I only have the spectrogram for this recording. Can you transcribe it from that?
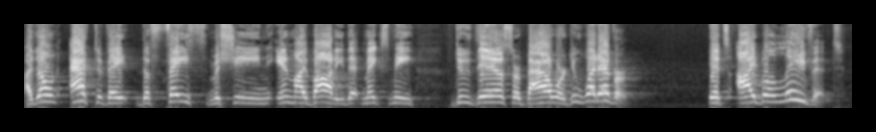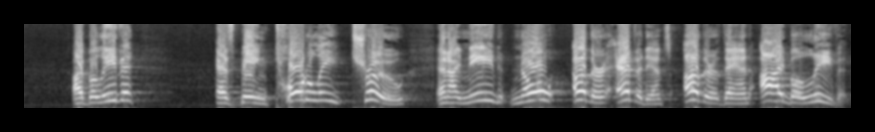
I don't activate the faith machine in my body that makes me do this or bow or do whatever. It's I believe it. I believe it as being totally true, and I need no other evidence other than I believe it.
